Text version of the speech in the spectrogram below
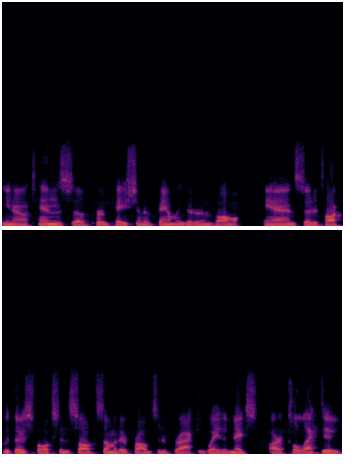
you know, tens of per patient of family that are involved. And so to talk with those folks and to solve some of their problems in a proactive way that makes our collective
